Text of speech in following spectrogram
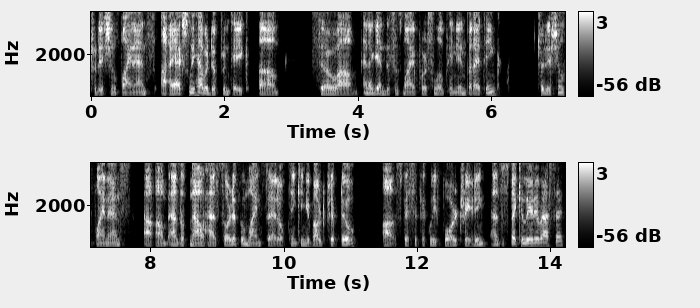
traditional finance, I actually have a different take. Um, so, um, and again, this is my personal opinion, but I think traditional finance, um, as of now, has sort of a mindset of thinking about crypto uh, specifically for trading as a speculative asset.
